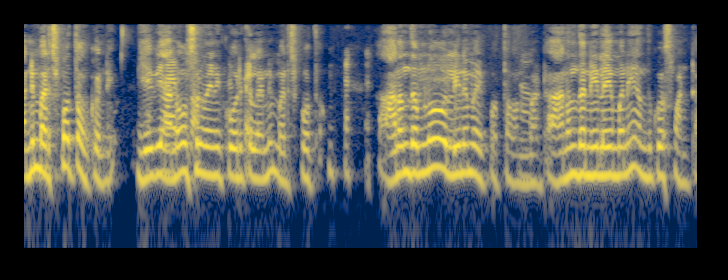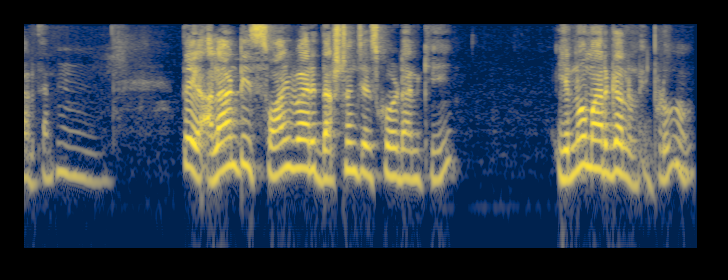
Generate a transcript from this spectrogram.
అన్ని మర్చిపోతాం కొన్ని. ఏవి అనవసరమైన కోరికలన్నీ మర్చిపోతాం. ఆనందంలో లీనమైపోతాం అన్నమాట. ఆనంద నిలయం అని అందుకోసం అంటారు దాన్ని. అయితే అలాంటి స్వామివారి దర్శనం చేసుకోవడానికి ఎన్నో మార్గాలు ఉన్నాయి. ఇప్పుడు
